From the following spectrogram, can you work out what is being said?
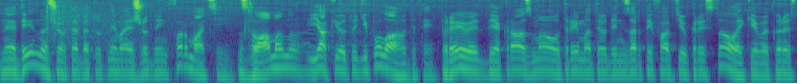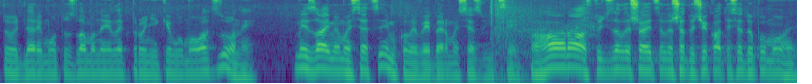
Не дивно, що в тебе тут немає жодної інформації. Зламано? Як його тоді полагодити? Привид якраз мав отримати один з артефактів кристал, який використовують для ремонту зламаної електроніки в умовах зони. Ми займемося цим, коли виберемося звідси. Гаразд, тут залишається лише дочекатися допомоги.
